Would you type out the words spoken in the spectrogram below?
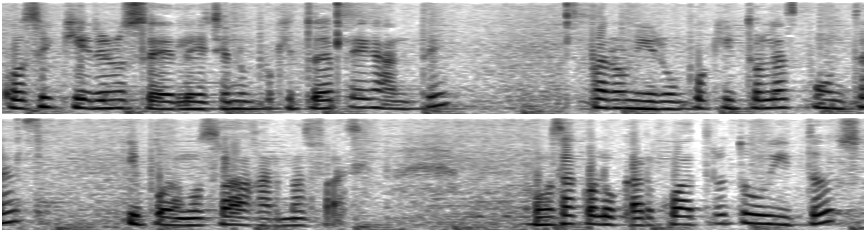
O si quieren ustedes le echen un poquito de pegante para unir un poquito las puntas y podemos trabajar más fácil Vamos a colocar cuatro tubitos.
